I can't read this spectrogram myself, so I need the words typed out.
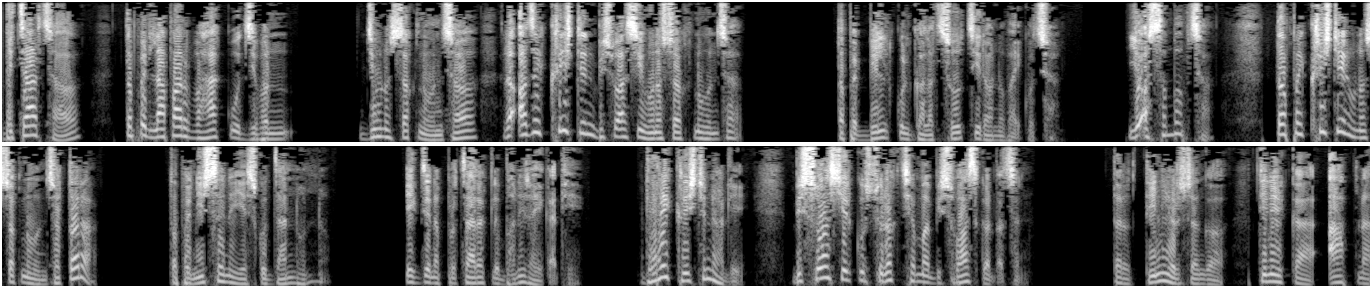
विचार छ तपाईँ लापरवाहको जीवन जिउन सक्नुहुन्छ र अझै ख्रिस्टियन विश्वासी हुन सक्नुहुन्छ तपाईँ बिल्कुल गलत सोचिरहनु भएको छ। यो असम्भव छ। तपाईँ ख्रिस्टियन हुन सक्नुहुन्छ तर तपाईँ निश्चय नै यसको जान्नुहुन्न। एकजना प्रचारकले भनिरहेका थिए धेरै ख्रिस्टियनहरूले विश्वासीहरूको सुरक्षामा विश्वास गर्दछन् तर तिनीहरूसँग तिनीहरूका आफ्ना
